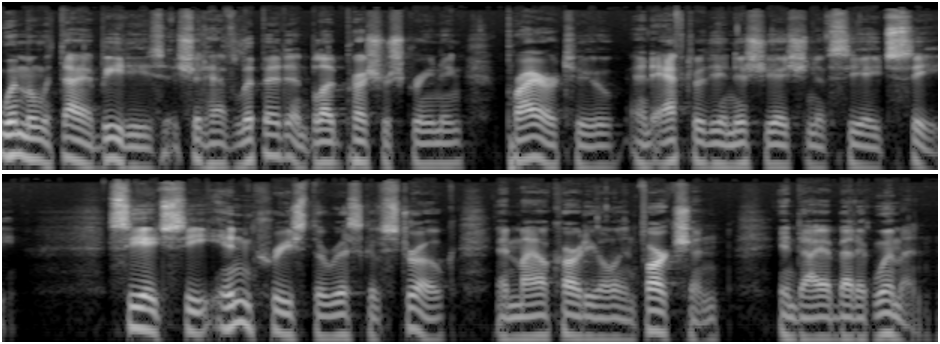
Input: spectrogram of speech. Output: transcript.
Women with diabetes should have lipid and blood pressure screening prior to and after the initiation of CHC. CHC increased the risk of stroke and myocardial infarction in diabetic women.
